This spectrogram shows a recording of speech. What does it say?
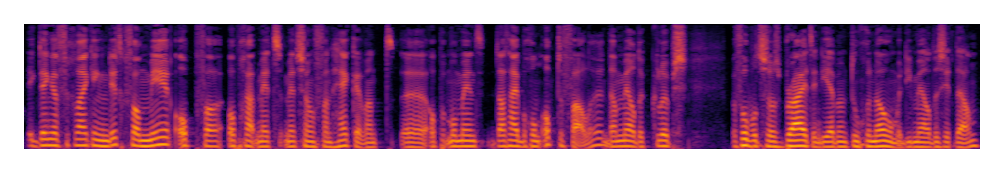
ik denk dat de vergelijking in dit geval meer op, opgaat met, met zo'n Van Hekken. Want op het moment dat hij begon op te vallen, dan melden clubs, bijvoorbeeld zoals Brighton, die hebben hem toen genomen, die melden zich dan.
